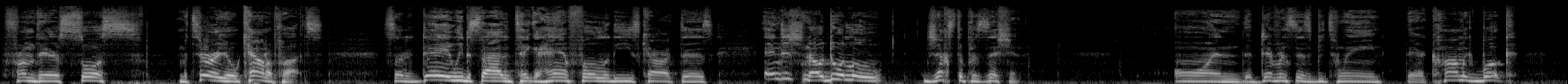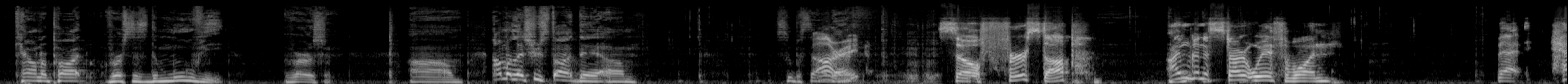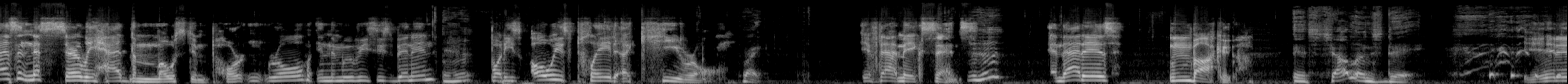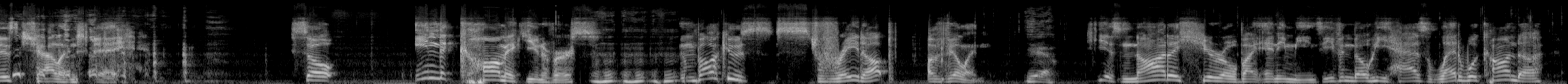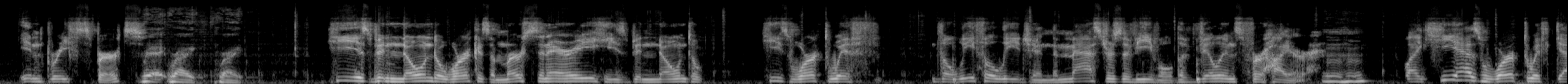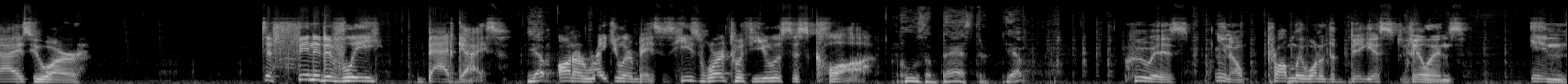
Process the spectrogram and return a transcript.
from their source material counterparts. So today we decided to take a handful of these characters and just you know do a little juxtaposition on the differences between their comic book counterpart versus the movie version. Um, I'm gonna let you start there, um, Super Saiyan. All right. So first up, I'm gonna start with one that hasn't necessarily had the most important role in the movies he's been in, but he's always played a key role, Right. if that makes sense. And that is M'Baku. It's challenge day. It is challenge day. So, in the comic universe, mm-hmm, mm-hmm, mm-hmm. M'Baku's straight up a villain. Yeah. He is not a hero by any means, even though he has led Wakanda in brief spurts. Right. Right. Right. He has been known to work as a mercenary. He's been known to. He's worked with the Lethal Legion, the Masters of Evil, the Villains for Hire. Mm-hmm. Like, he has worked with guys who are definitively bad guys Yep. on a regular basis. He's worked with Ulysses Klaue, Who's a bastard? Yep. who is, you know, probably one of the biggest villains in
